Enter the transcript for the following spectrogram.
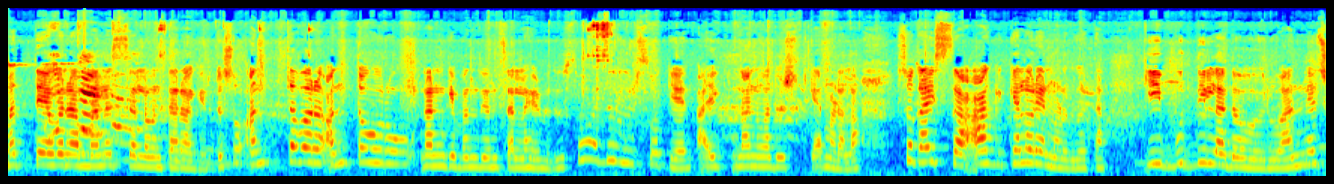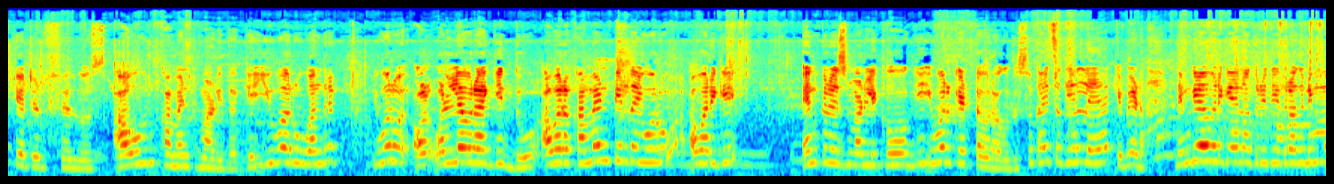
ಮತ್ತು ಅವರ ಮನಸ್ಸೆಲ್ಲ ಒಂಥರ ಆಗಿರುತ್ತೆ. ಸೊ ಅಂಥವರ ಅಂಥವರು ನನಗೆ ಬಂದು ಅಂತೆಲ್ಲ ಹೇಳೋದು. ಸೊ ಅದು ಇಟ್ಸ್ ಓಕೆ ಐ ನಾನು ಅದು ಕೇರ್ ಮಾಡಲ್ಲ. ಸೊ ಗೈಸ್ ಹಾಗೆ ಕೆಲವ್ರು ಏನು ಮಾಡೋದು ಗೊತ್ತಾ? ಈ ಬುದ್ಧಿಲ್ಲದವರು ಅನ್ಎಜುಕೇಟೆಡ್ ಫೆಲೋಸ್ ಅವರು ಕಮೆಂಟ್ ಮಾಡಿದ್ದಕ್ಕೆ ಇವರು ಅಂದರೆ ಇವರು ಒಳ್ಳೆಯವರಾಗಿದ್ದು ಅವರ ಕಮೆಂಟಿಂದ ಇವರು ಅವರಿಗೆ ಎನ್ಕರೇಜ್ ಮಾಡಲಿಕ್ಕೆ ಹೋಗಿ ಇವರು ಕೆಟ್ಟವರಾಗೋದು ಸೊ ಗೈಸ್ ಅದು ಎಲ್ಲ ಯಾಕೆ? ಬೇಡ. ನಿಮಗೆ ಅವರಿಗೆ ಏನಾದರೂ ಇದ್ರೆ ಅದು ನಿಮ್ಮ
